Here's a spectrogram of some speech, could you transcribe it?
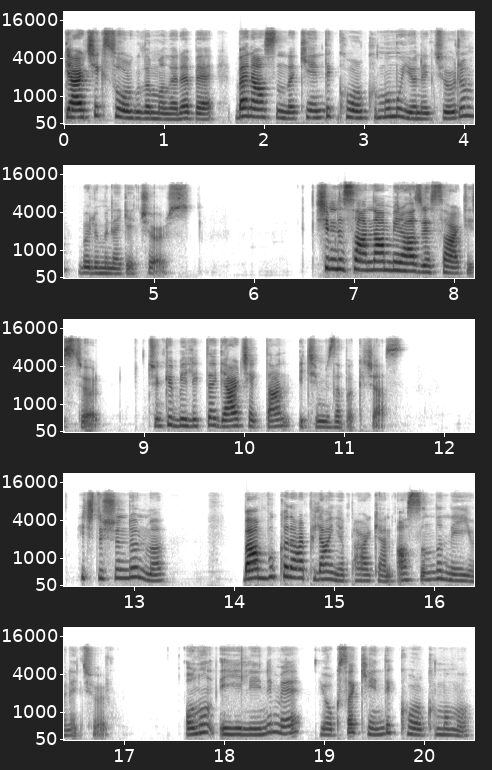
gerçek sorgulamalara ve ben aslında kendi korkumu mu yönetiyorum bölümüne geçiyoruz. Şimdi senden biraz cesaret istiyorum. Çünkü birlikte gerçekten içimize bakacağız. Hiç düşündün mü? Ben bu kadar plan yaparken aslında neyi yönetiyorum? Onun iyiliğini mi yoksa kendi korkumu mu?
